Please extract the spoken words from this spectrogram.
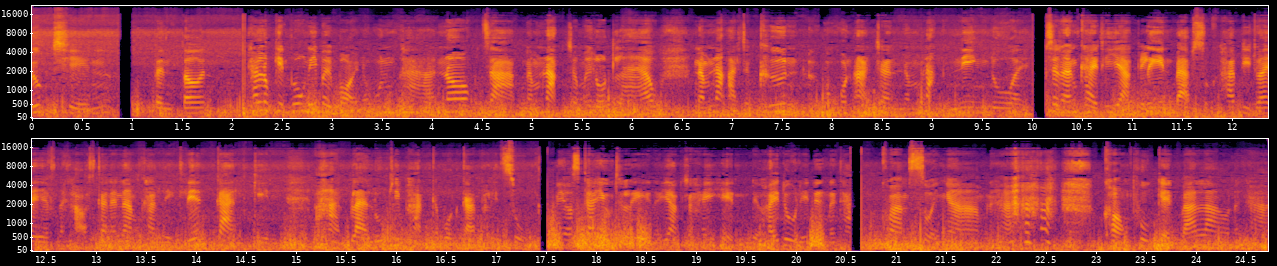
ลูกชิ้น เป็นต้น ถ้าเรากินพวกนี้บ่อยๆนะคุณขานอกจากน้ำหนักจะไม่ลดแล้ว น้ำหนักอาจจะขึ้น หรือบางคนอาจจะน้ำหนักนิ่งด้วย ฉะนั้นใครที่อยากลีนแบบสุขภาพดีด้วยเอฟนะคะออสการแนะนำค่ะหลีกเลี่ยงการกิน อาหารแปรรูปที่ผ่านกระบวนการผลิตสูงมีออสการอยู่ทะเลนะอยากจะให้เห็น ของภูเก็ตบ้านเรานะคะ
